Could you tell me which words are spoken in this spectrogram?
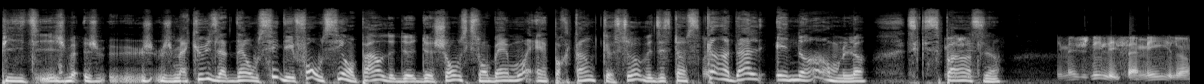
puis je, je, je, je m'accuse là-dedans aussi. Des fois aussi, on parle de, de choses qui sont bien moins importantes que ça. C'est un scandale énorme là, ce qui se passe là. Imaginez les familles, là,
